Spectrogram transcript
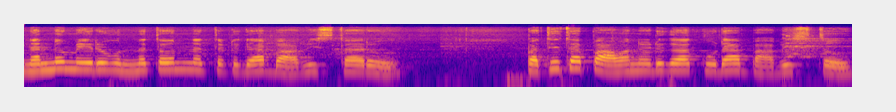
నన్ను మీరు ఉన్నతోన్నతుడిగా భావిస్తారు. పతిత పావనుడిగా కూడా భావిస్తూ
